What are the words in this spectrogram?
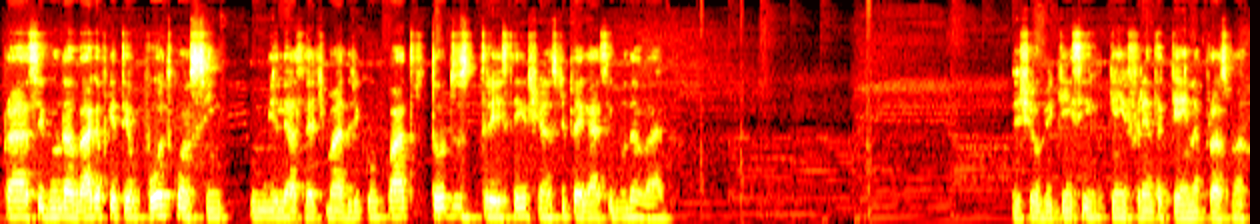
para a segunda vaga, porque tem o Porto com 5, o Milan e o Atlético Madrid com 4. Todos os três têm chance de pegar a segunda vaga. Deixa eu ver quem, se, quem enfrenta quem na próxima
